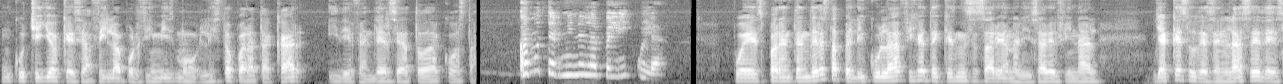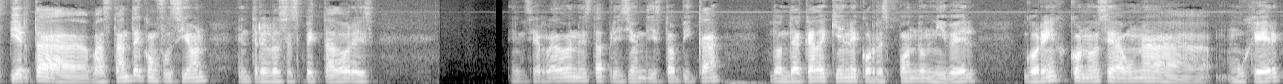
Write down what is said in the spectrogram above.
un cuchillo que se afila por sí mismo, listo para atacar y defenderse a toda costa. ¿Cómo termina la película? Pues para entender esta película, fíjate que es necesario analizar el final, ya que su desenlace despierta bastante confusión entre los espectadores. Encerrado en esta prisión distópica, donde a cada quien le corresponde un nivel, Goreng conoce a una mujer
